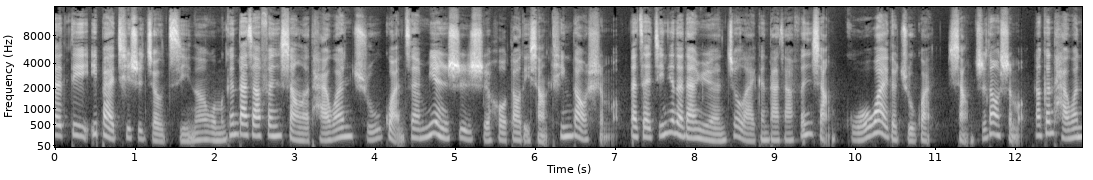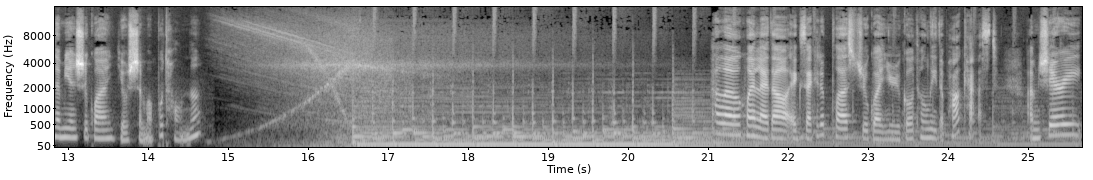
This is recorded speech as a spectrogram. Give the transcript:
在第一百七十九集呢，我们跟大家分享了台湾主管在面试时候到底想听到什么。那在今天的单元，就来跟大家分享国外的主管想知道什么。那跟台湾的面试官有什么不同呢？Hello，欢迎来到 Executive Plus 主管与沟通力的 Podcast。I'm Sherry,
